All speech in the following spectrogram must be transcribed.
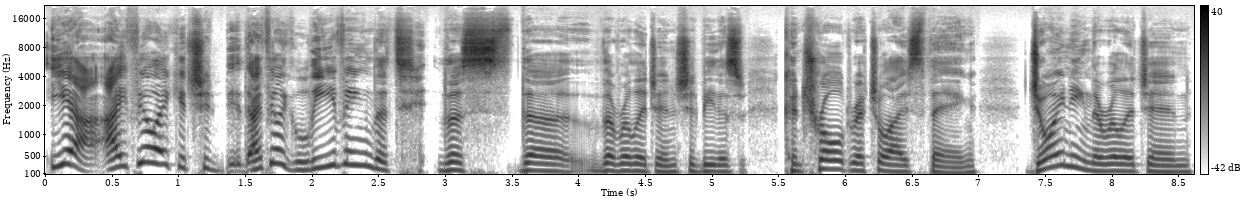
yeah, I feel like it should be. I feel like leaving the t- the the the religion should be this controlled, ritualized thing. Joining the religion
